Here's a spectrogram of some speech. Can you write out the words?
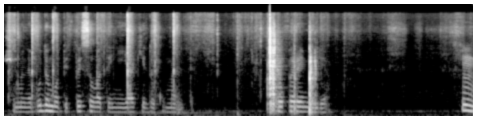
що ми не будемо підписувати ніякі документи про перемир'я. Хм.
